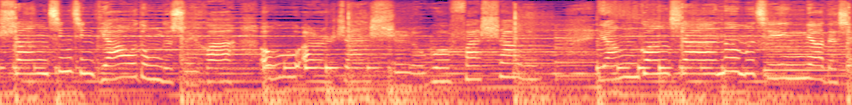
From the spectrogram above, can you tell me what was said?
上轻轻跳动的水花，偶尔沾湿了我发梢。阳光下那么奇妙的小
